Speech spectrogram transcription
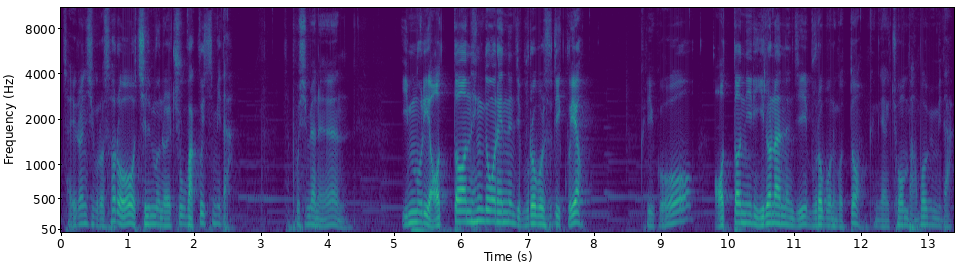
자, 이런 식으로 서로 질문을 주고받고 있습니다. 자, 보시면은 인물이 어떤 행동을 했는지 물어볼 수도 있고요. 그리고 어떤 일이 일어났는지 물어보는 것도 굉장히 좋은 방법입니다.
